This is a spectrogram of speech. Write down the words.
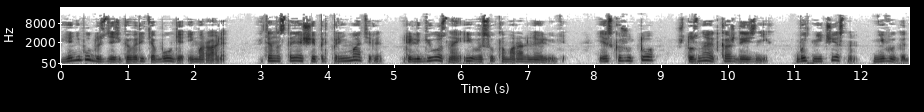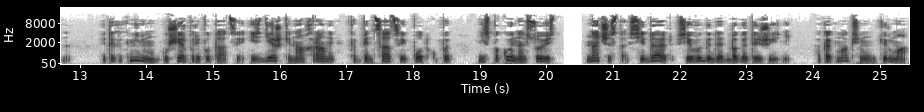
Я не буду здесь говорить о Боге и морали, хотя настоящие предприниматели религиозные и высокоморальные люди. Я скажу то, что знает каждый из них. Быть нечестным невыгодно. Это как минимум ущерб репутации, издержки на охраны, компенсации, подкупы, неспокойная совесть начисто съедают все выгоды от богатой жизни, а как максимум тюрьма,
